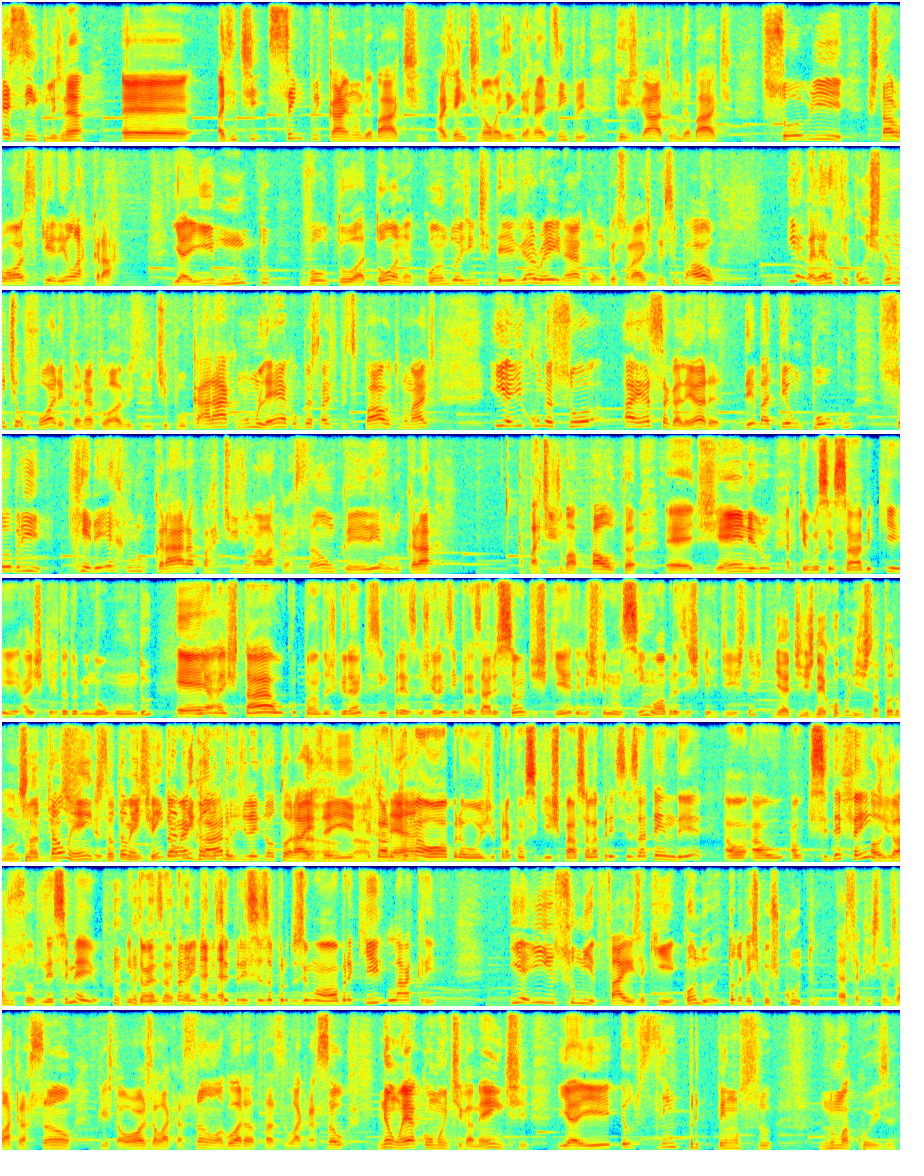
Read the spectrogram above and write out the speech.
É simples, né? É, a gente sempre cai num debate, a gente não, mas a internet sempre resgata um debate sobre Star Wars querer lacrar. E aí, muito voltou à tona quando a gente teve a Rey, né? Como personagem principal. E a galera ficou extremamente eufórica, né, Clóvis? Do tipo, caraca, uma mulher como personagem principal e tudo mais. E aí começou a essa galera debater um pouco sobre querer lucrar a partir de uma lacração, querer lucrar a partir de uma pauta é, de gênero. É porque você sabe que a esquerda dominou o mundo É. e ela está ocupando os grandes empresários. Os grandes empresários são de esquerda, eles financiam obras esquerdistas. E a Disney é comunista, todo mundo sabe disso. Totalmente, totalmente. Nem Então, tá é brigando claro- por direitos autorais Não, aí. não. É claro né? que uma obra hoje, para conseguir espaço, ela precisa atender ao, ao, ao que se defende Ao Jorge Soros. nesse meio. Então, exatamente, você precisa produzir uma obra que lacre. E aí isso me faz aqui, quando toda vez que eu escuto essa questão de lacração, que Star Wars é lacração, agora tá sendo lacração, não é como antigamente, e aí eu sempre penso numa coisa.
